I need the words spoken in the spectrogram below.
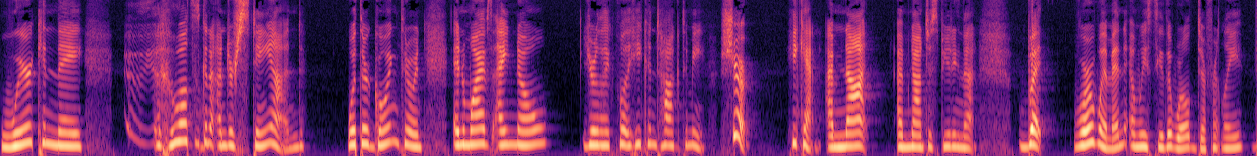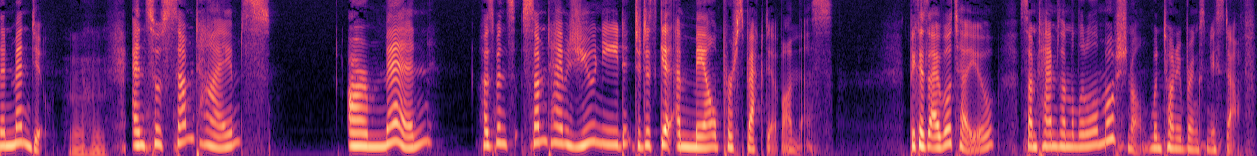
Where can they? Uh, who else is going to understand what they're going through? And and wives, I know you're like, well, he can talk to me. Sure, he can. I'm not. I'm not disputing that, but we're women and we see the world differently than men do. And so sometimes our men, husbands, sometimes you need to just get a male perspective on this. Because I will tell you, sometimes I'm a little emotional when Tony brings me stuff.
